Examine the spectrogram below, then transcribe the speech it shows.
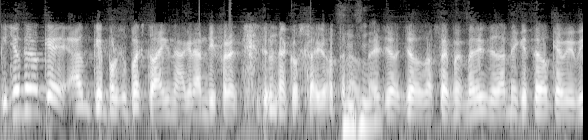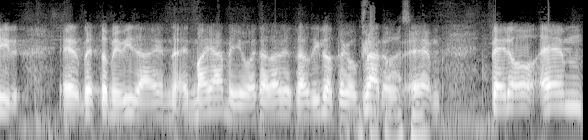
yo creo que, aunque por supuesto hay una gran diferencia entre una cosa y otra, o sea, yo, yo no sé, me, me dices a mí que tengo que vivir el resto de mi vida en, en Miami o en Arabia Saudí, lo tengo claro. sí. em, pero, em,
